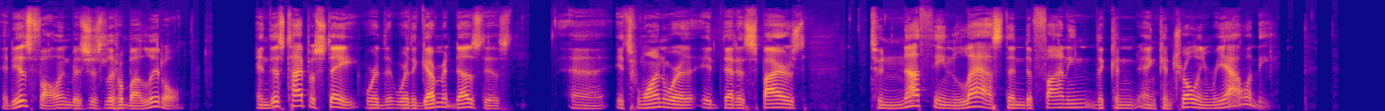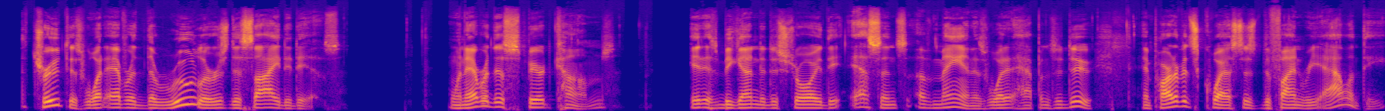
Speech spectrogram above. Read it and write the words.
It is falling, but it's just little by little. In this type of state where the where the government does this, uh, it's one where it that aspires to nothing less than defining the con- and controlling reality. Truth is whatever the rulers decide it is. Whenever this spirit comes, it has begun to destroy the essence of man, is what it happens to do. And part of its quest is to define reality.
